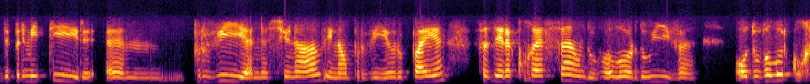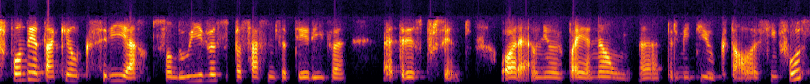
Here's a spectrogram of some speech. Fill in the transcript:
de permitir, um, por via nacional e não por via europeia, fazer a correção do valor do IVA ou do valor correspondente àquele que seria a redução do IVA se passássemos a ter IVA a 13%. Ora, a União Europeia não uh, permitiu que tal assim fosse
